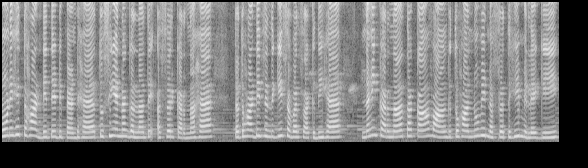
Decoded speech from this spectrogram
ਹੁਣ ਇਹ ਤੁਹਾਡੇ ਤੇ ਡਿਪੈਂਡ ਹੈ, ਤੁਸੀਂ ਇਹਨਾਂ ਗੱਲਾਂ ਤੇ ਅਸਰ ਕਰਨਾ ਹੈ, ਤਾਂ ਤੁਹਾਡੀ ਜ਼ਿੰਦਗੀ ਸਵਰ ਸਕਦੀ ਹੈ। ਨਹੀਂ ਕਰਨਾ ਤਾਂ ਕਾਂ ਵਾਂਗ ਤੁਹਾਨੂੰ ਵੀ ਨਫ਼ਰਤ ਹੀ ਮਿਲੇਗੀ।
